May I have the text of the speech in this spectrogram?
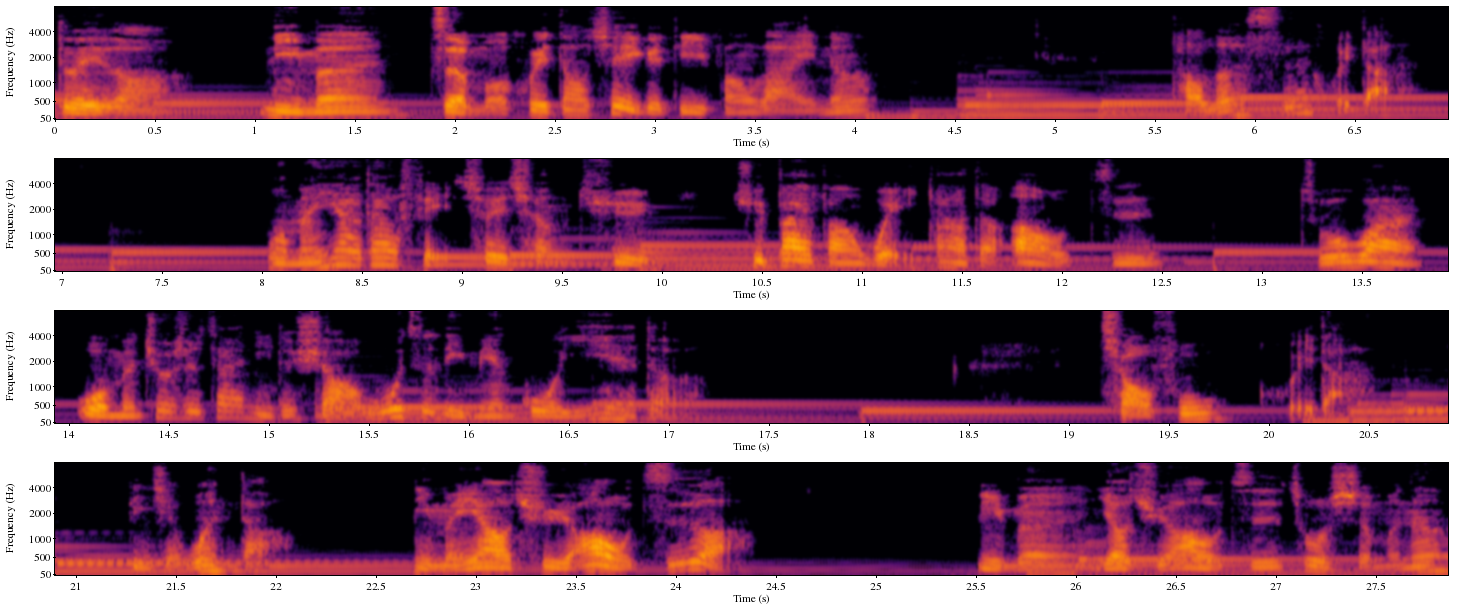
对了，你们怎么会到这个地方来呢？”陶乐斯回答。我们要到翡翠城去，去拜访伟大的奥兹。昨晚我们就是在你的小屋子里面过夜的。樵夫回答，并且问道：“你们要去奥兹啊？你们要去奥兹做什么呢？”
